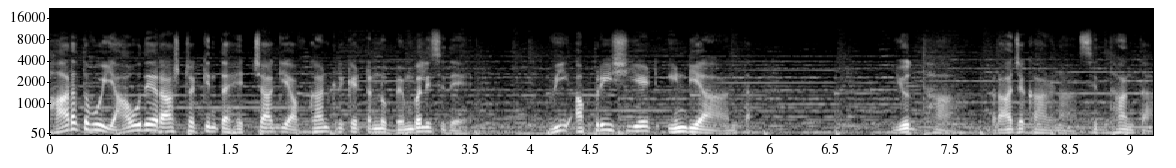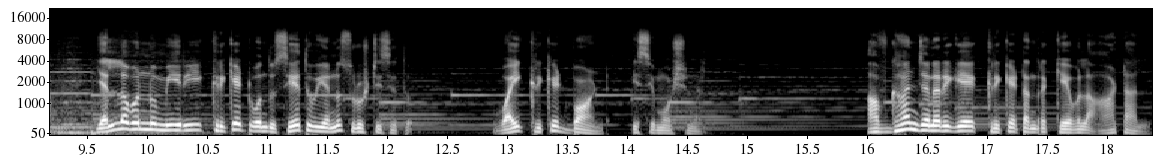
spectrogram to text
ಭಾರತವು ಯಾವುದೇ ರಾಷ್ಟ್ರಕ್ಕಿಂತ ಹೆಚ್ಚಾಗಿ ಅಫ್ಘಾನ್ ಕ್ರಿಕೆಟ್ ಅನ್ನು ಬೆಂಬಲಿಸಿದೆ. ವಿ ಅಪ್ರಿಷಿಯೇಟ್ ಇಂಡಿಯಾ ಅಂತ. ಯುದ್ಧ, ರಾಜಕಾರಣ, ಸಿದ್ಧಾಂತ ಎಲ್ಲವನ್ನೂ ಮೀರಿ ಕ್ರಿಕೆಟ್ ಒಂದು ಸೇತುವೆಯನ್ನು ಸೃಷ್ಟಿಸಿತು. Why cricket bond is emotional. Afghan ಜನರಿಗೆ ಕ್ರಿಕೆಟ್ ಅಂದ್ರೆ ಕೇವಲ ಆಟ ಅಲ್ಲ.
